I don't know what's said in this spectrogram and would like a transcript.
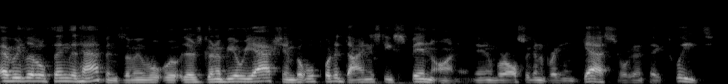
every little thing that happens. I mean, we'll, we'll, there's going to be a reaction, but we'll put a dynasty spin on it, and we're also going to bring in guests. We're going to take tweets,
